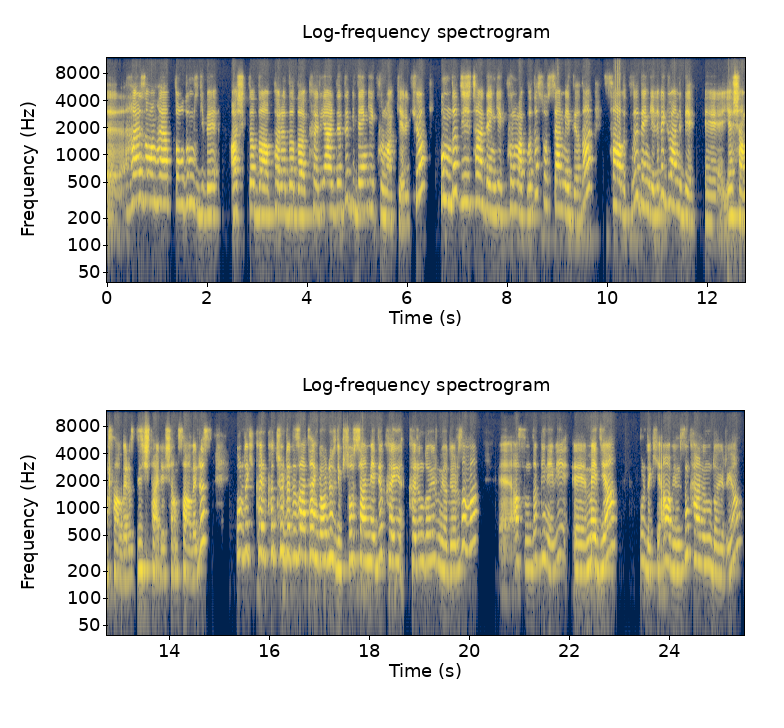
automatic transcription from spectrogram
Ee, her zaman hayatta olduğumuz gibi aşkta da, parada da, kariyerde de bir dengeyi kurmak gerekiyor. Bunu da dijital dengeyi kurmakla da sosyal medyada sağlıklı, dengeli ve güvenli bir e, yaşam sağlarız, dijital yaşam sağlarız. Buradaki karikatürde de zaten gördüğünüz gibi sosyal medya karın doyurmuyor diyoruz ama e, aslında bir nevi medya buradaki abimizin karnını doyuruyor.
